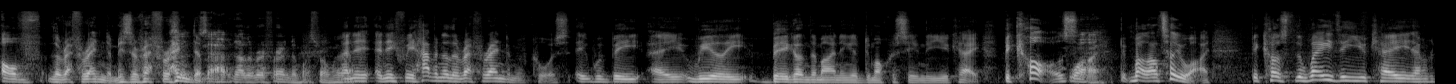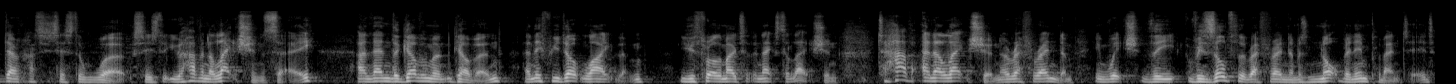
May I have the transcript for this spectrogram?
of the referendum is a referendum. So, so have another referendum. What's wrong with and that? It, and if we have another referendum, of course, it would be a really big undermining of democracy in the UK. Because... Why? Well, I'll tell you why. Because the way the UK democratic system works is that you have an election, say, and then the government govern, and if you don't like them, you throw them out at the next election. To have an election, a referendum, in which the result of the referendum has not been implemented,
